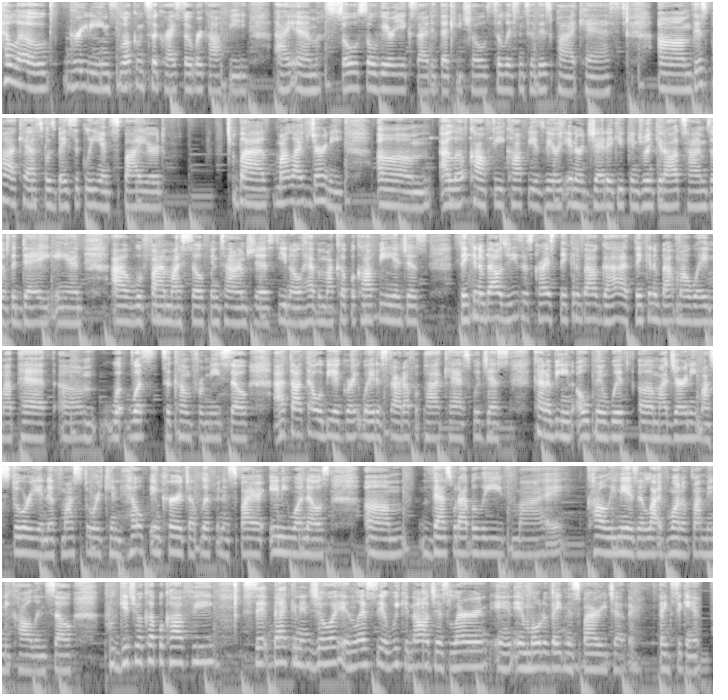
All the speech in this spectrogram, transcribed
Hello, greetings. Welcome to Christ Over Coffee. I am so, so very excited that you chose to listen to this podcast. Um, this podcast was basically inspired by my life journey. Um, I love coffee. Coffee is very energetic. You can drink it all times of the day, and I will find myself in times just, you know, having my cup of coffee and just thinking about Jesus Christ, thinking about God, thinking about my way, my path, um, what what's to come for me. So I thought that would be a great way to start off a podcast with just kind of being open with uh, my journey, my story, and if my story can help, encourage, uplift, and inspire anyone else, um, that's what I believe believe my calling is in life, one of my many callings. So get you a cup of coffee, sit back and enjoy, and let's see if we can all just learn and, and motivate and inspire each other. Thanks again.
